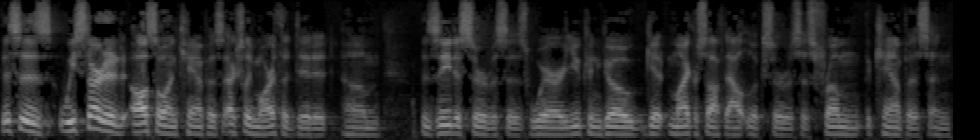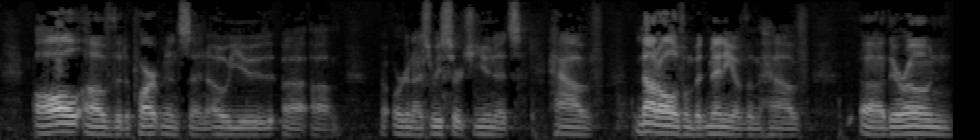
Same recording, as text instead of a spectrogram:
this is, we started also on campus, actually, Martha did it, um, the Zeta services, where you can go get Microsoft Outlook services from the campus, and all of the departments and OU, uh, um, organized research units, have, not all of them, but many of them have uh, their own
